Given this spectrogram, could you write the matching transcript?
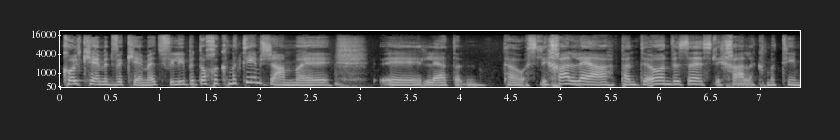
כל קמט וקמט, פיליפ בתוך הקמטים שם, אה, אה, ת- סליחה לאה, פנתיאון וזה, סליחה על הקמטים.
